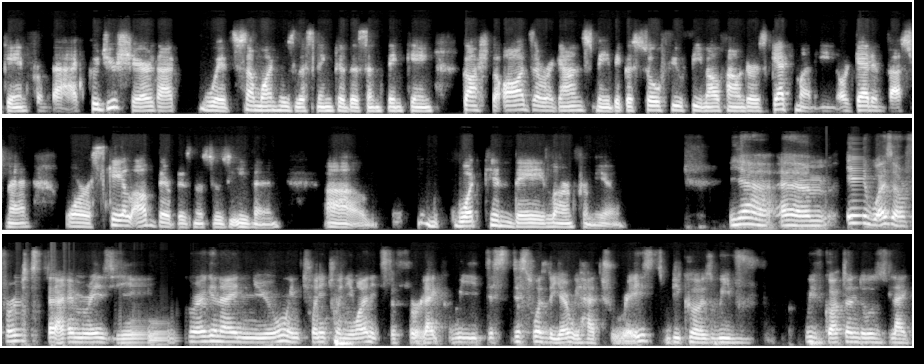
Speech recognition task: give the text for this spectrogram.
gained from that. Could you share that with someone who's listening to this and thinking, gosh, the odds are against me because so few female founders get money or get investment or scale up their businesses, even. Uh, what can they learn from you? Yeah, um, it was our first time raising. Greg and I knew in 2021 it's the first like we this this was the year we had to raise because we've we've gotten those like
